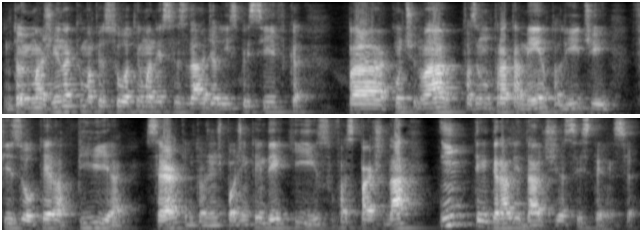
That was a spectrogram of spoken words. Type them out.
Então imagina que uma pessoa tem uma necessidade ali específica para continuar fazendo um tratamento ali de fisioterapia, certo? Então a gente pode entender que isso faz parte da integralidade de assistência.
